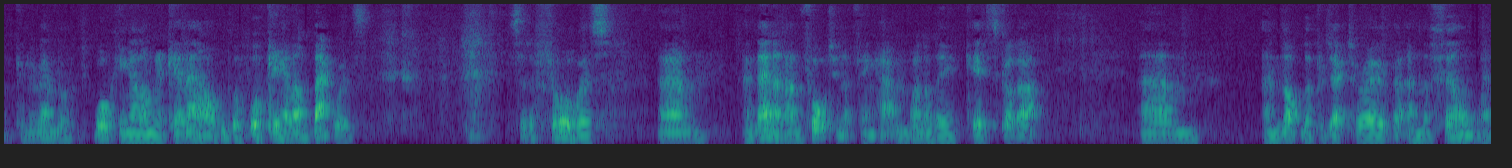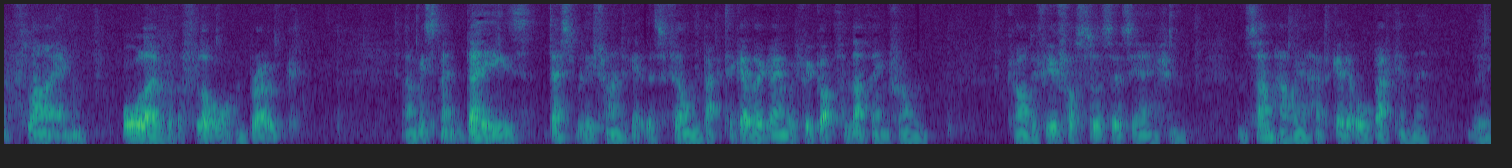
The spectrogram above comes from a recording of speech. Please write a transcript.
I can remember walking along a canal, but walking along backwards, sort of forwards. Um, and then an unfortunate thing happened. One of the kids got up um, and knocked the projector over, and the film went flying all over the floor and broke. And we spent days desperately trying to get this film back together again, which we got for nothing from Cardiff Youth Hostel Association. And somehow we had to get it all back in the, the,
